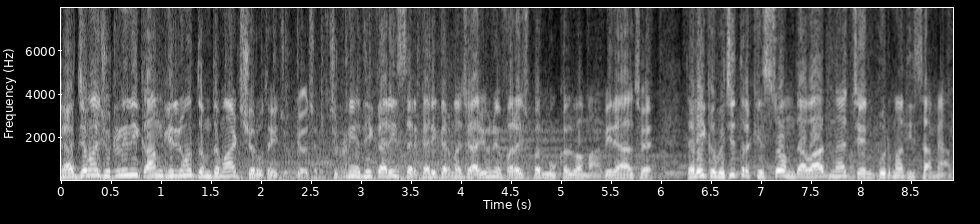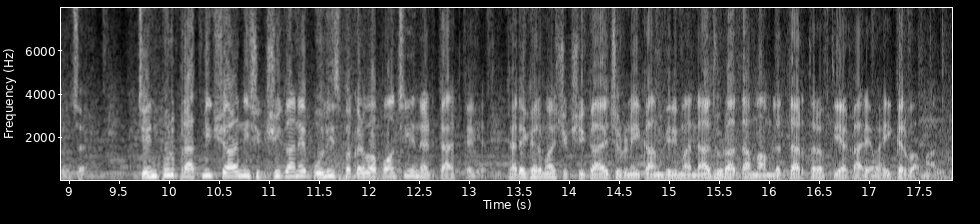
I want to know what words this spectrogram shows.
રાજ્યમાં ચૂંટણીની કામગીરીનો ધમધમાટ શરૂ થઈ ચૂક્યો છે. ચૂંટણી અધિકારી, સરકારી કર્મચારીઓને ફરજ પર મોકલવામાં આવી રહ્યા છે. ત્યારે એક વિચિત્ર કિસ્સો અમદાવાદના ચેનપુરમાંથી સામે આવ્યો છે. ચેનપુર પ્રાથમિક શાળાની શિક્ષિકાને પોલીસ પકડવા પહોંચી અને અટકાયત કરી હતી. ખરેખરમાં શિક્ષિકાએ ચૂંટણી કામગીરીમાં ન જોડાતા મામલતદાર તરફથી આ કાર્યવાહી કરવામાં આવી.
